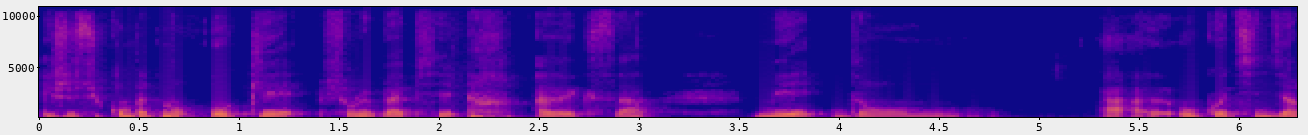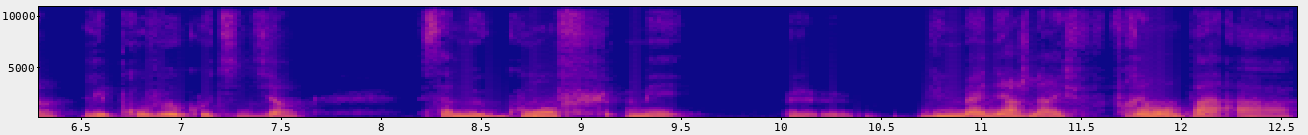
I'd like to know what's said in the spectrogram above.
et je suis complètement ok sur le papier avec ça, mais dans, au quotidien, l'éprouver au quotidien, ça me gonfle, mais euh, d'une manière, je n'arrive vraiment pas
